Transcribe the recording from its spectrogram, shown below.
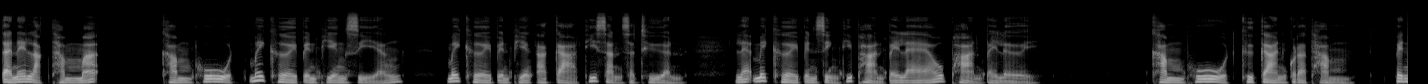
แต่ในหลักธรรมะคำพูดไม่เคยเป็นเพียงเสียง ไม่เคยเป็นเพียงอากาศที่สั่นสะเทือน และไม่เคยเป็นสิ่งที่ผ่านไปแล้วผ่านไปเลย คำพูดคือการกระทำเป็น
